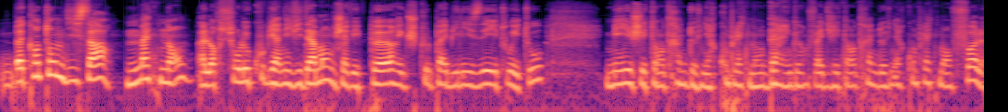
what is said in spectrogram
bah, quand on me dit ça, maintenant, alors sur le coup, bien évidemment que j'avais peur et que je culpabilisais et tout et tout, mais j'étais en train de devenir complètement dingue, en fait. J'étais en train de devenir complètement folle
